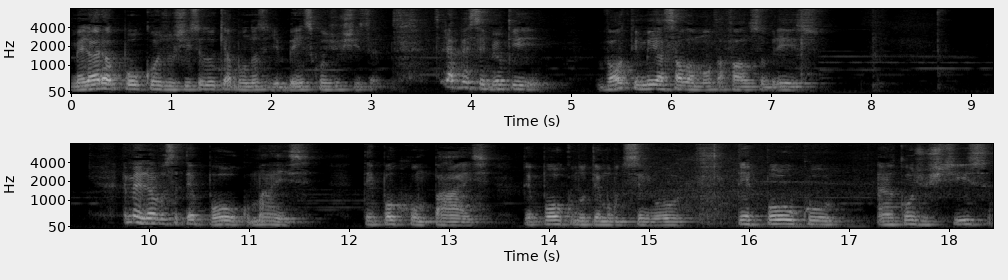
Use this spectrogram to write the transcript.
Melhor é o pouco com justiça do que a abundância de bens com justiça. Você já percebeu que volta e meia Salomão está falando sobre isso? É melhor você ter pouco, mas ter pouco com paz, ter pouco no temor do Senhor, ter pouco ah, com justiça.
